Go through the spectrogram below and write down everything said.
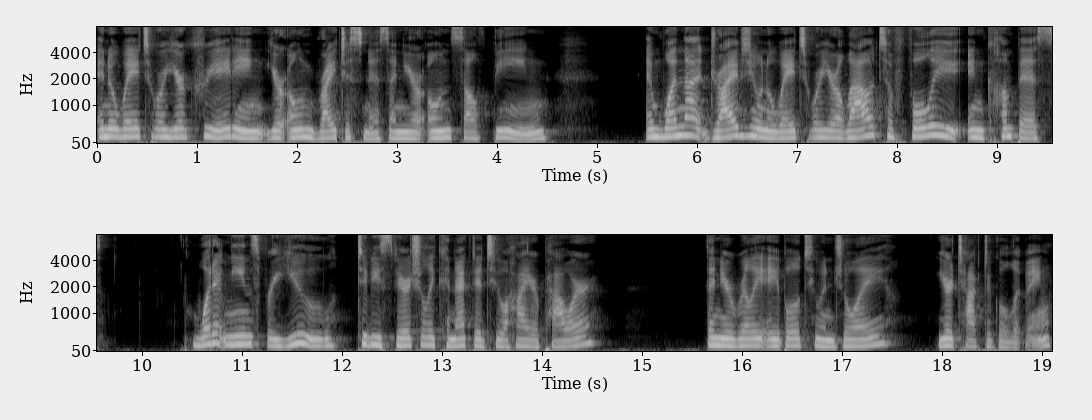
in a way to where you're creating your own righteousness and your own self being, and one that drives you in a way to where you're allowed to fully encompass what it means for you to be spiritually connected to a higher power, then you're really able to enjoy your tactical living.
